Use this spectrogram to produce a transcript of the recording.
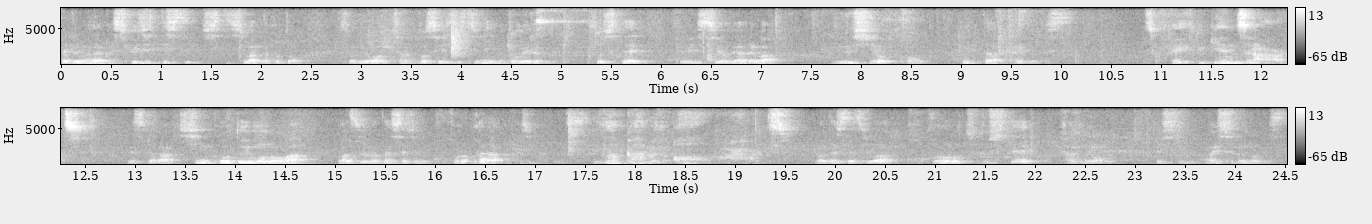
例えば何かしくじってししてしまったことそれをちゃんと誠実に認めるそして、えー必要であれば許しをこうこういった態度です So faith begins in our hearts. ですから信仰というものはまず私たちの心から始まります We love God with all. 私たちは心を尽くして神を愛す,るのです。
